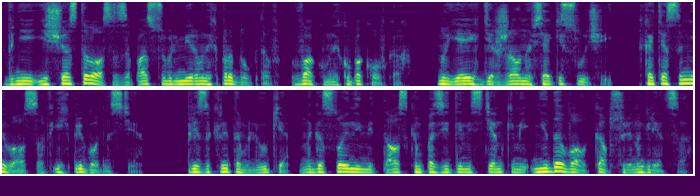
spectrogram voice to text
В ней еще оставался запас сублимированных продуктов в вакуумных упаковках, но я их держал на всякий случай, хотя сомневался в их пригодности. При закрытом люке многослойный металл с композитными стенками не давал капсуле нагреться.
